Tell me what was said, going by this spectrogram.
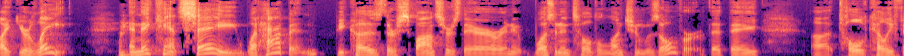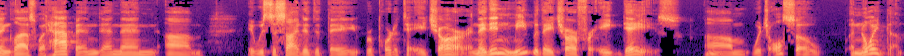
Like, you're late and they can't say what happened because their sponsors there. And it wasn't until the luncheon was over that they uh, told Kelly Finglass what happened. And then um, it was decided that they reported to HR. And they didn't meet with HR for eight days, mm-hmm. um, which also annoyed them.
